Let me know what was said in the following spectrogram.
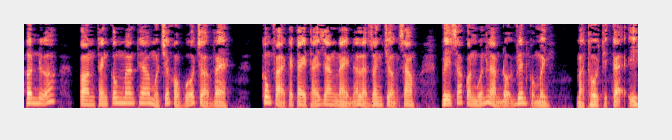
Hơn nữa, còn thành công mang theo một chiếc hộp gỗ trở về không phải cái tay thái giang này đã là doanh trưởng sao? Vì sao còn muốn làm đội viên của mình? Mà thôi thì kệ y,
